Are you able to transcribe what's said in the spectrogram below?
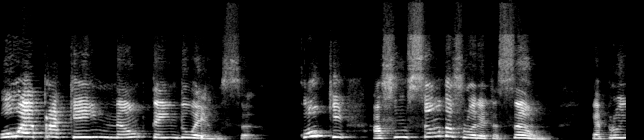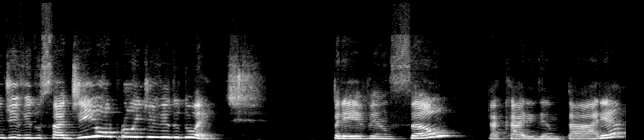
ou é para quem não tem doença? Qual que a função da fluoretação é para o indivíduo sadio ou para o indivíduo doente? Prevenção da cárie dentária.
